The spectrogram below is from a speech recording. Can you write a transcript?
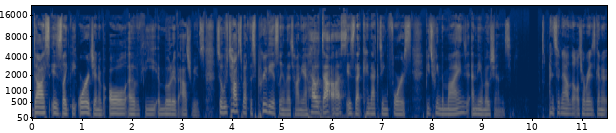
Das is like the origin of all of the emotive attributes. So we've talked about this previously in the Tanya. How Das is that connecting force between the mind and the emotions. And so now the Alter Rebbe is going to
